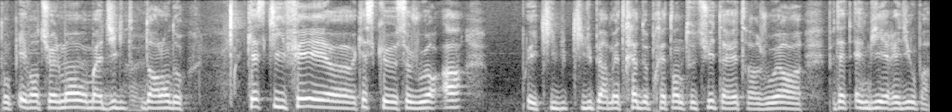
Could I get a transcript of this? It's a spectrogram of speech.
donc éventuellement au Magic d'Orlando. Qu'est-ce qui fait, euh, qu'est-ce que ce joueur a et qui, qui lui permettrait de prétendre tout de suite à être un joueur peut-être NBA ready ou pas?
